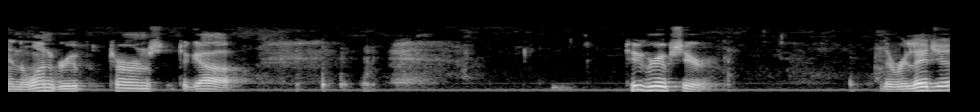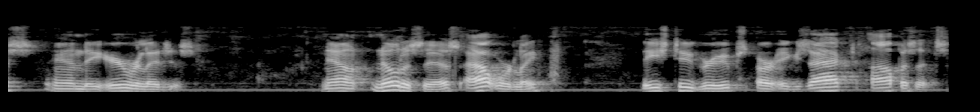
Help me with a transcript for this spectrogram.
And the one group turns to God. two groups here the religious and the irreligious. Now, notice this outwardly, these two groups are exact opposites.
